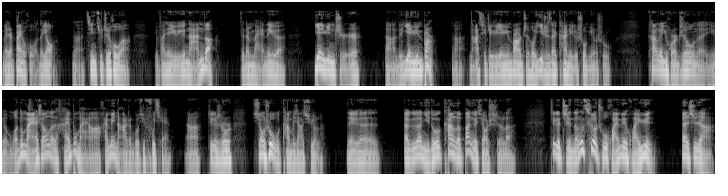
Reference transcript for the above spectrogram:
买点败火的药。啊，进去之后啊，就发现有一个男的在那买那个验孕纸啊，那验孕棒啊，拿起这个验孕棒之后，一直在看这个说明书。看了一会儿之后呢，一个我都买上了，还不买啊？还没拿着过去付钱啊？这个时候销售看不下去了，那个。大哥，你都看了半个小时了，这个只能测出怀没怀孕，但是啊，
